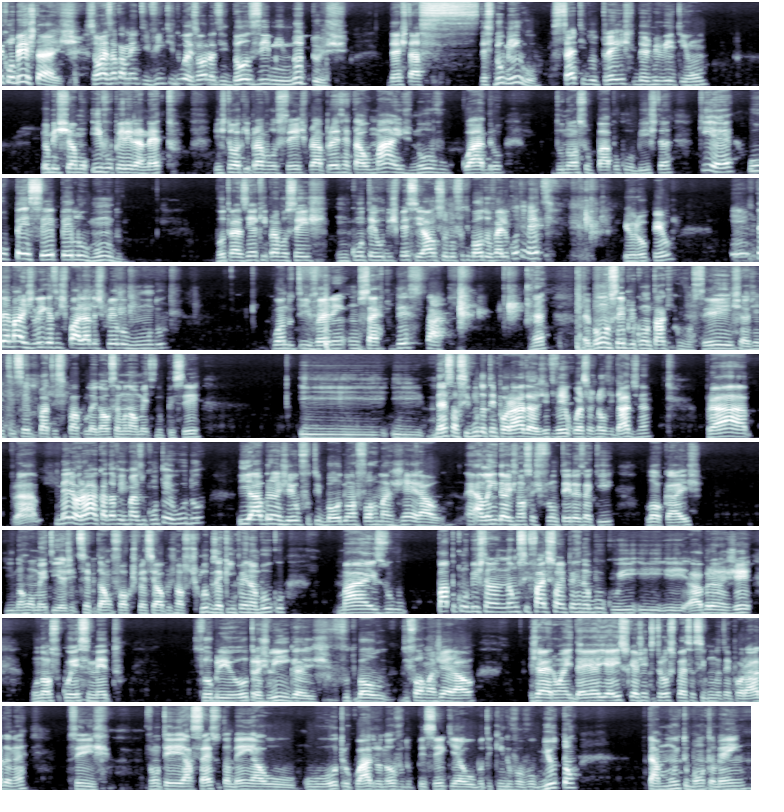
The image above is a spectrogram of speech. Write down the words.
Salve clubistas! São exatamente 22 horas e 12 minutos desta, desse domingo, 7 de 3 de 2021. Eu me chamo Ivo Pereira Neto. Estou aqui para vocês para apresentar o mais novo quadro do nosso Papo Clubista, que é o PC pelo Mundo. Vou trazer aqui para vocês um conteúdo especial sobre o futebol do velho continente europeu e demais ligas espalhadas pelo mundo quando tiverem um certo destaque. Né? É bom sempre contar aqui com vocês, a gente sempre bate esse papo legal semanalmente no PC. E, e nessa segunda temporada a gente veio com essas novidades, né? Para melhorar cada vez mais o conteúdo e abranger o futebol de uma forma geral, né? além das nossas fronteiras aqui locais e normalmente a gente sempre dá um foco especial para os nossos clubes aqui em Pernambuco, mas o papo clubista não se faz só em Pernambuco e, e, e abranger o nosso conhecimento sobre outras ligas, futebol de forma geral, já era uma ideia e é isso que a gente trouxe para essa segunda temporada, né? Vocês vão ter acesso também ao, outro quadro novo do PC, que é o Botequim do Vovô Milton. Tá muito bom também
